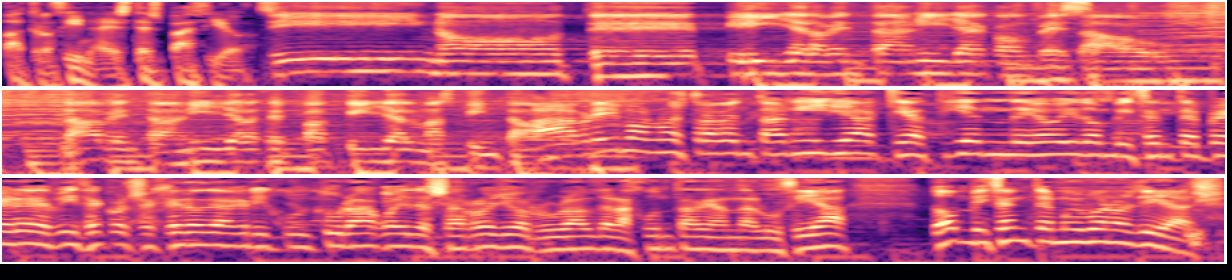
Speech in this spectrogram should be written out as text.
patrocina este espacio. Si no te pilla la ventanilla confesao, la ventanilla la hace papilla el más pintado. Abrimos nuestra ventanilla que atiende hoy don Vicente Pérez, viceconsejero de Agricultura, Agua y Desarrollo Rural de la Junta de Andalucía. Don Vicente, muy buenos días.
